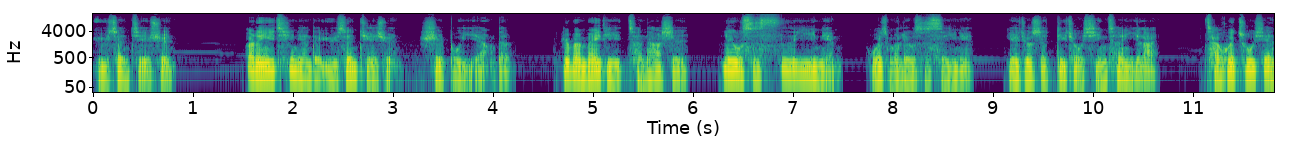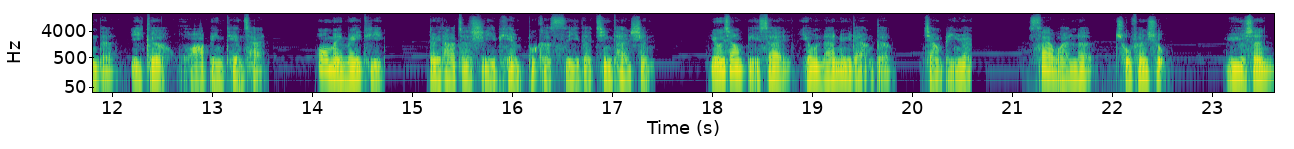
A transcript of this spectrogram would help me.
雨生节选，二零一七年的雨生节选是不一样的。日本媒体称他是六十四亿年，为什么六十四亿年？也就是地球形成以来。”才会出现的一个滑冰天才，欧美媒体对他则是一片不可思议的惊叹声。有一场比赛，有男女两个讲评人，赛完了出分数，羽生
